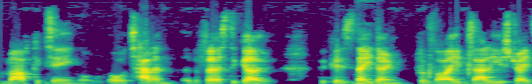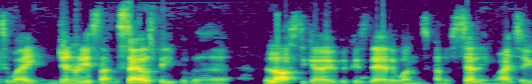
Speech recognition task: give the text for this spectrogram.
marketing or, or talent are the first to go because they hmm don't provide value straight away." And generally, it's like the salespeople that are the last to go because they're the ones kind of selling, right? So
